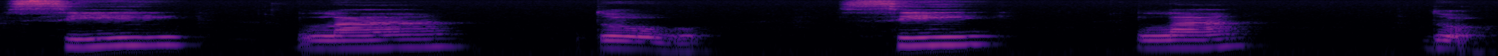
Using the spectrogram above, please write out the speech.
Si, lá, dó. Si, lá, dó.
